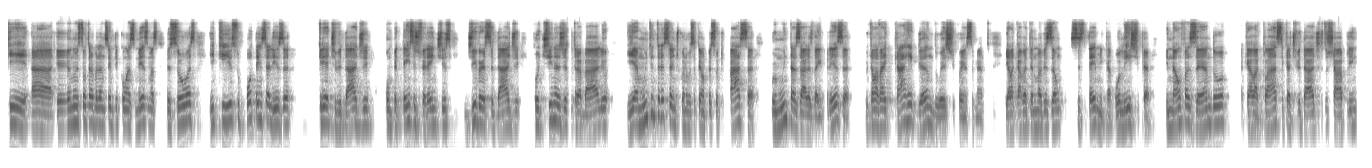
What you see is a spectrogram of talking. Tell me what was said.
que uh, eu não estou trabalhando sempre com as mesmas pessoas e que isso potencializa criatividade, competências diferentes, diversidade, rotinas de trabalho. E é muito interessante quando você tem uma pessoa que passa por muitas áreas da empresa, porque ela vai carregando este conhecimento e ela acaba tendo uma visão sistêmica, holística e não fazendo aquela clássica atividade do Chaplin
